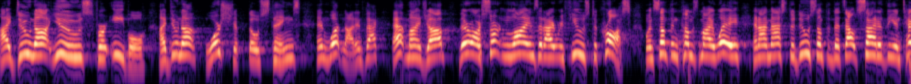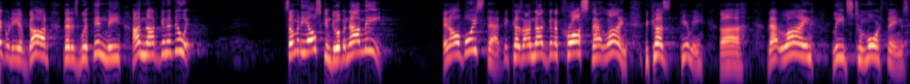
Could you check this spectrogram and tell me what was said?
I do not use for evil. I do not worship those things and whatnot. In fact, at my job, there are certain lines that I refuse to cross. When something comes my way and I'm asked to do something that's outside of the integrity of God that is within me, I'm not going to do it. Somebody else can do it, but not me. And I'll voice that because I'm not going to cross that line. Because, hear me, uh, that line leads to more things.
